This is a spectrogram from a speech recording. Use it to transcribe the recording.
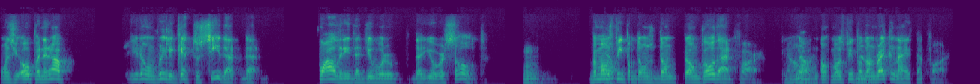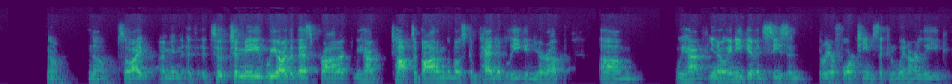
Once you open it up, you don't really get to see that that quality that you were that you were sold. Hmm. But most no. people don't don't don't go that far. You know, no, most people no. don't recognize that far. No, no. So I I mean, to to me, we are the best product. We have top to bottom the most competitive league in Europe. Um, we have you know any given season three or four teams that can win our league.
